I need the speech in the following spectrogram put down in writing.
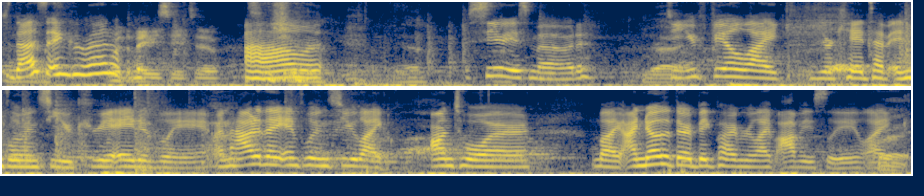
So, that's With the baby seat too. Um, yeah, serious mode. right. Do you feel like your kids have influenced you creatively, and how do they influence you like on tour? Like I know that they're a big part of your life, obviously. Like Right.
